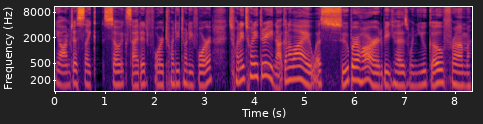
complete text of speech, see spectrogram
yeah, I'm just like so excited for 2024. 2023, not gonna lie, was super hard because when you go from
